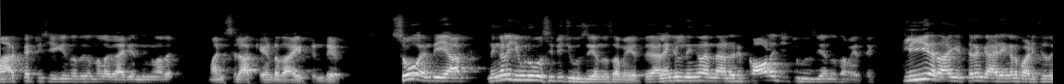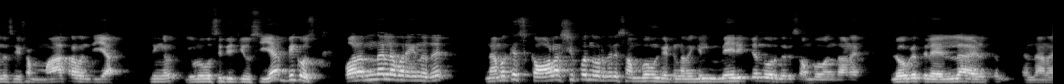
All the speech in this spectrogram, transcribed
മാർക്കറ്റ് ചെയ്യുന്നത് എന്നുള്ള കാര്യം നിങ്ങളത് മനസ്സിലാക്കേണ്ടതായിട്ടുണ്ട്. സോ എന്ത് ചെയ്യുക? നിങ്ങൾ യൂണിവേഴ്സിറ്റി ചൂസ് ചെയ്യുന്ന സമയത്ത് അല്ലെങ്കിൽ നിങ്ങൾ എന്താണ് ഒരു കോളേജ് ചൂസ് ചെയ്യുന്ന സമയത്ത് ക്ലിയർ ആയി ഇത്തരം കാര്യങ്ങൾ പഠിച്ചതിന് ശേഷം മാത്രം എന്ത് ചെയ്യുക? നിങ്ങൾ യൂണിവേഴ്സിറ്റി ചൂസ് ചെയ്യുക. ബിക്കോസ് വേറെന്നല്ല പറയുന്നത് നമുക്ക് സ്കോളർഷിപ്പ് എന്ന് പറഞ്ഞൊരു സംഭവം കിട്ടണമെങ്കിൽ മെരിറ്റ് എന്ന് പറഞ്ഞൊരു സംഭവം എന്താണ്? ലോകത്തിലെ എല്ലായിടത്തും എന്താണ്?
